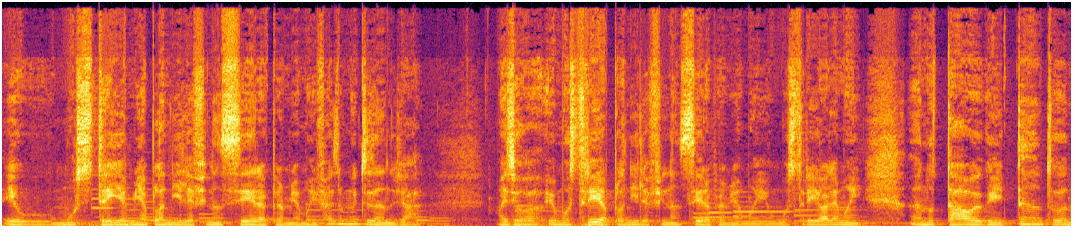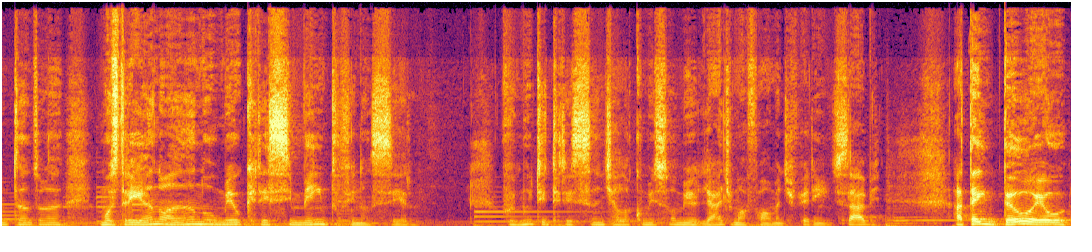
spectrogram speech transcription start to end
eu mostrei a minha planilha financeira para minha mãe faz muitos anos já. Mas eu, eu mostrei a planilha financeira para minha mãe. Eu mostrei, olha mãe, ano tal eu ganhei tanto, ano tanto. Né? Mostrei ano a ano o meu crescimento financeiro. Foi muito interessante, ela começou a me olhar de uma forma diferente, sabe? Até então eu,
